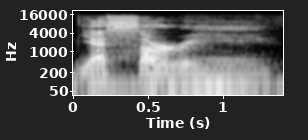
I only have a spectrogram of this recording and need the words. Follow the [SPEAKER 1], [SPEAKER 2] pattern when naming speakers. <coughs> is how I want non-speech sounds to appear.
[SPEAKER 1] Yes, sorry.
